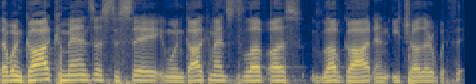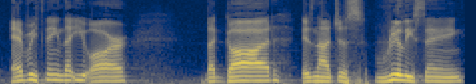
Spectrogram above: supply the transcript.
that when God commands us to say, when God commands us to love us, love God and each other with everything that you are, that God is not just really saying,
